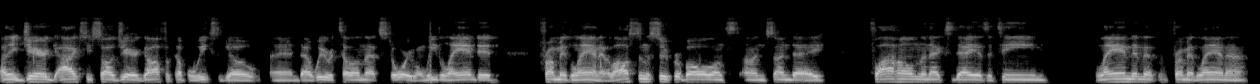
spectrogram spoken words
I think Jared. I actually saw Jared Goff a couple weeks ago, and uh, we were telling that story when we landed from Atlanta, lost in the Super Bowl on on Sunday, fly home the next day as a team, land in, from Atlanta,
